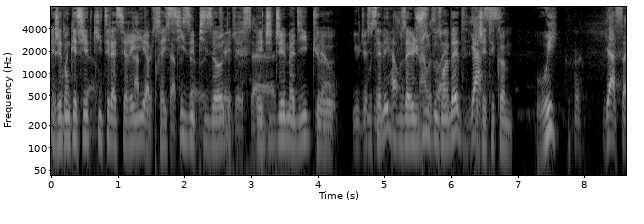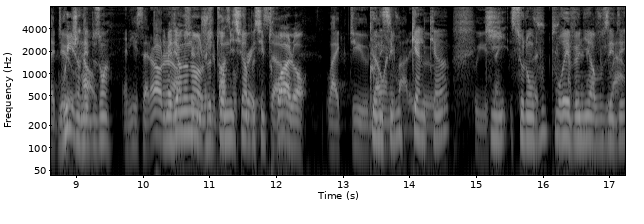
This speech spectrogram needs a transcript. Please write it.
Et j'ai donc essayé de quitter la série après six épisodes, et JJ m'a dit que, vous savez, que vous avez juste besoin d'aide, et j'étais comme, oui, oui, j'en ai besoin. Il m'a dit, non, non, je tourne Mission Impossible 3, alors connaissez-vous quelqu'un qui, selon vous, pourrait venir vous aider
